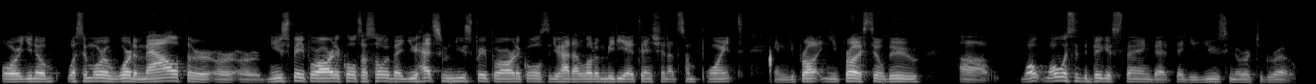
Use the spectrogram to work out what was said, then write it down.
Or you know was it more word of mouth or, or, or, newspaper articles? I saw that you had some newspaper articles you had a lot of media attention at some point and you probably you probably still do. Uh, what, what was it the biggest thing that, that you used in order to grow?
